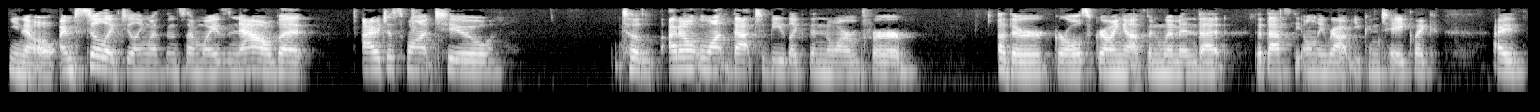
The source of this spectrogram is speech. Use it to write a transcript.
you know, I'm still like dealing with in some ways now, but I just want to, to, I don't want that to be like the norm for other girls growing up and women that, that that's the only route you can take. Like, I,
